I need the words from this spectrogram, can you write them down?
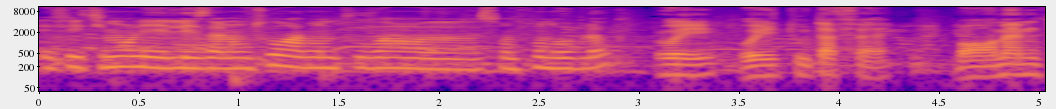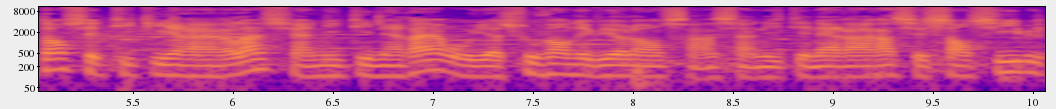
effectivement les, alentours avant de pouvoir euh, s'en prendre au bloc Oui, oui, tout à fait. Bon, en même temps, cet itinéraire-là, c'est un itinéraire où il y a souvent des violences. Hein. C'est un itinéraire assez sensible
